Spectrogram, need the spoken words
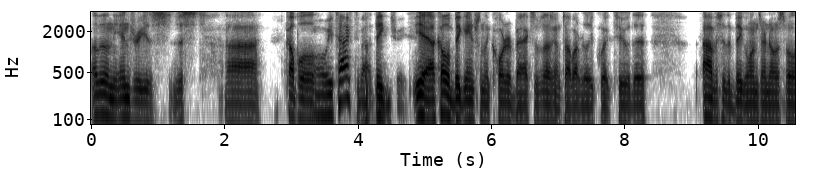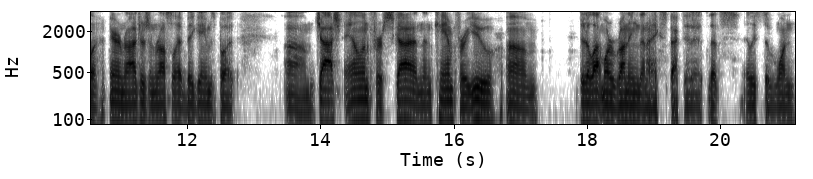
other than the injuries, just uh, a couple. Well, we talked about the big- injuries. Yeah, a couple big games from the quarterbacks. Was I was going to talk about really quick too. The obviously the big ones are noticeable. Aaron Rodgers and Russell had big games, but um, Josh Allen for Scott and then Cam for you um, did a lot more running than I expected. It that's at least the one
